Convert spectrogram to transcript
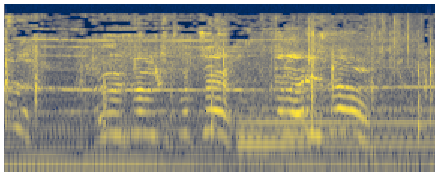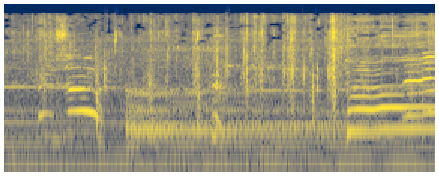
cepet. Ayo, Zal. Cepet, Zal. Kita lari, Zal. Ayo, Zal.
